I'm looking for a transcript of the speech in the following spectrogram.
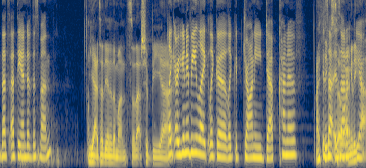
that's at the end of this month. yeah, it's at the end of the month, so that should be uh, Like, are you gonna be like like a like a Johnny Depp kind of? I is think that, so. Is that I'm a- gonna yeah.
